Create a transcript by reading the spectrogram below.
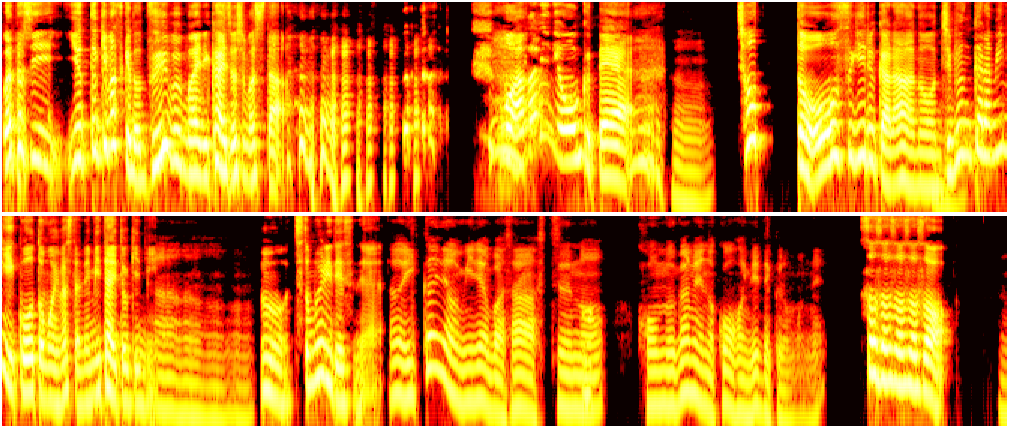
私、言っときますけど、ずいぶん前に解除しました。もうあまりに多くて、うん。ちょっと多すぎるから、あの、自分から見に行こうと思いましたね、見たいときにうん。うんうんうん。うん、ちょっと無理ですね。あの、一回でも見ればさ、普通のホーム画面の候補に出てくるもんね。そうそうそうそうそう。う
